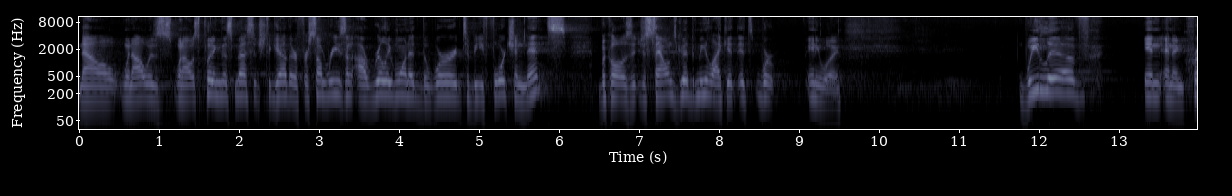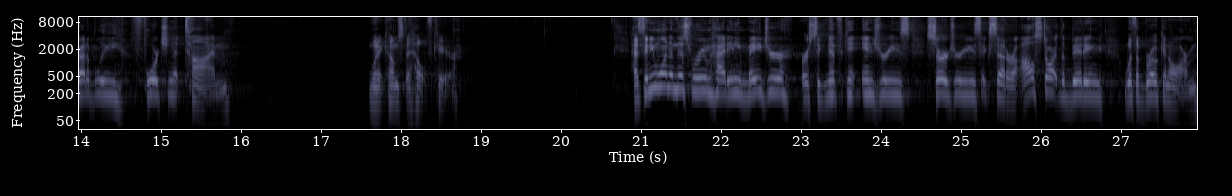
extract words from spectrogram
Now, when I was when I was putting this message together, for some reason I really wanted the word to be fortunates because it just sounds good to me like it, it's we're anyway. We live in an incredibly fortunate time when it comes to health care. Has anyone in this room had any major or significant injuries, surgeries, etc.? I'll start the bidding with a broken arm.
